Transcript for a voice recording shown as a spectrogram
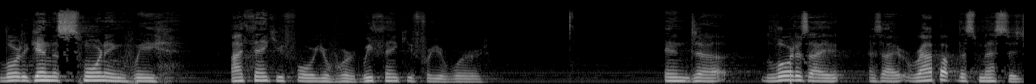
Lord, again this morning, we, I thank you for your word. We thank you for your word. And uh, Lord, as I, as I wrap up this message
